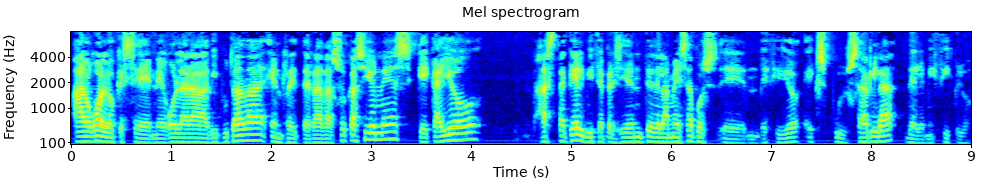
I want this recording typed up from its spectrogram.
algo a lo que se negó la diputada en reiteradas ocasiones, que cayó hasta que el vicepresidente de la mesa pues eh, decidió expulsarla del hemiciclo.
